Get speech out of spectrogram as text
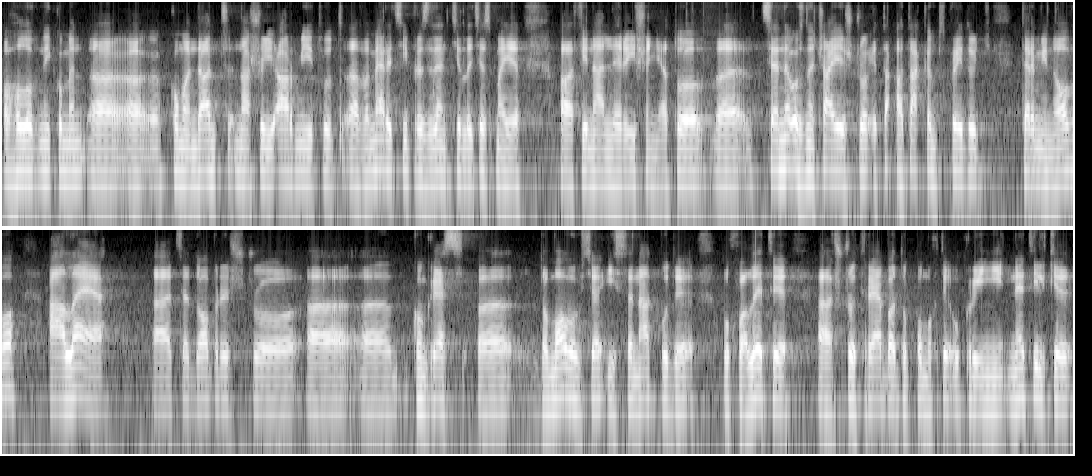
головний комен, комендант нашої армії тут в Америці, президент цілий має фінальне рішення. То це не означає, що ата- атакам прийдуть терміново, але це добре, що е, е, Конгрес е, домовився, і Сенат буде ухвалити, е, що треба допомогти Україні не тільки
